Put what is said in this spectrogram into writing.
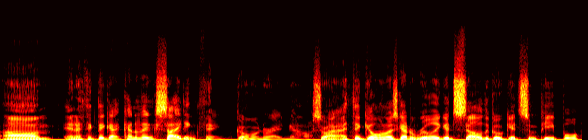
Um, and I think they got kind of an exciting thing going right now. So I, I think Illinois got a really good sell to go get some people.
